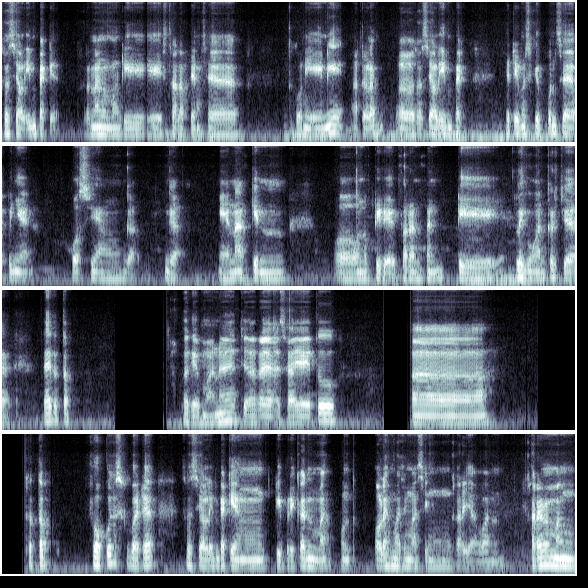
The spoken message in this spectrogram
sosial impact ya. Karena memang di startup yang saya tekuni ini adalah uh, social impact. Jadi meskipun saya punya bos yang nggak nggak ngenakin uh, untuk di environment di lingkungan kerja saya tetap bagaimana cara saya itu uh, tetap fokus kepada social impact yang diberikan ma oleh masing-masing karyawan karena memang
